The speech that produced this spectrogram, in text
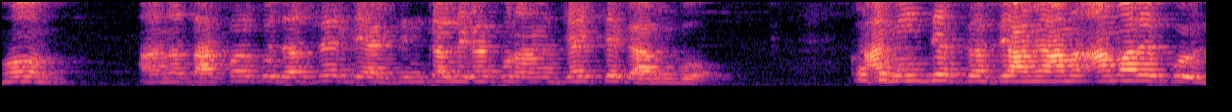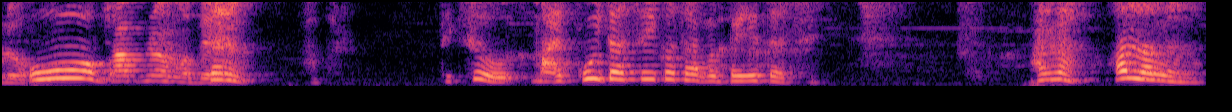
হন আনা তারপর কইতাছে যে একদিন কাল লেগা কোন আমি যাইতে গামগো আচ্ছা। আমি দেখতাছি আমি আমারে কইলো ও স্বপ্নের মধ্যে। দাঁড়াও আবার। দেখছ মা কইতাছে এই কথা আবার আল্লাহ আল্লাহ আল্লাহ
